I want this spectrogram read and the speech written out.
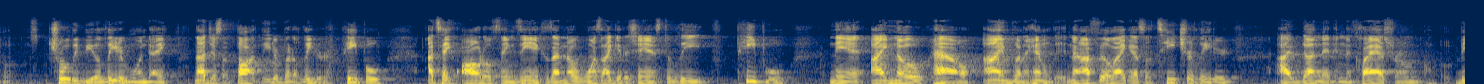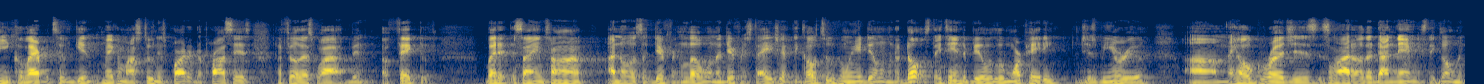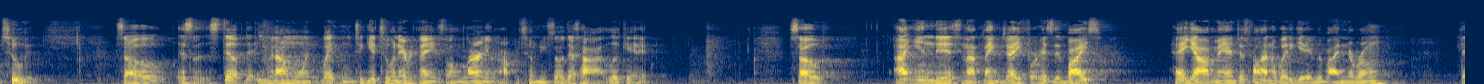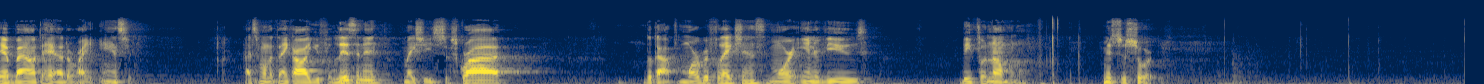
truly be a leader one day, not just a thought leader, but a leader of people, I take all those things in because I know once I get a chance to lead people, then I know how I'm going to handle it. Now, I feel like as a teacher leader, I've done that in the classroom, being collaborative, getting making my students part of the process. I feel that's why I've been effective. But at the same time, I know it's a different level and a different stage you have to go to when you're dealing with adults. They tend to be a little more petty, just being real. Um, they hold grudges. It's a lot of other dynamics that go into it. So it's a step that even I'm waiting to get to, and everything is a learning opportunity. So that's how I look at it. So I end this, and I thank Jay for his advice. Hey, y'all, man, just find a way to get everybody in the room. They're bound to have the right answer. I just want to thank all you for listening. Make sure you subscribe. Look out for more reflections, more interviews. Be phenomenal. Mr. Short.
